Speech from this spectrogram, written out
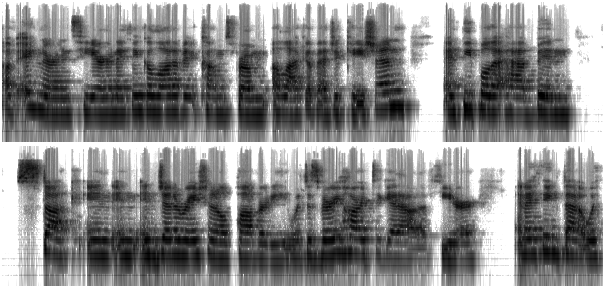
of ignorance here, and I think a lot of it comes from a lack of education and people that have been stuck in, in, in generational poverty, which is very hard to get out of here. And I think that with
